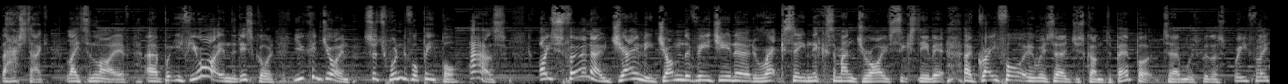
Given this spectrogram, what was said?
the hashtag late and live. Uh, but if you are in the Discord, you can join such wonderful people as Iceferno, Jamie, John the VG Nerd, Rexy, Nixaman Drive 60 bit, uh, Greyfort, who was uh, just gone to bed but um, was with us briefly,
